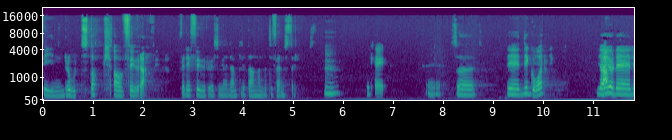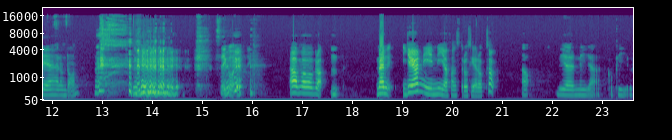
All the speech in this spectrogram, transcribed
fin rotstock av fura. För det är furu som är lämpligt att använda till fönster. Mm. Okej. Så det, det går. Jag Ja. gjorde det häromdagen. så det går. Ja, men vad bra. Mm. Men gör ni nya fönster hos er också? Ja, vi gör nya kopior.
